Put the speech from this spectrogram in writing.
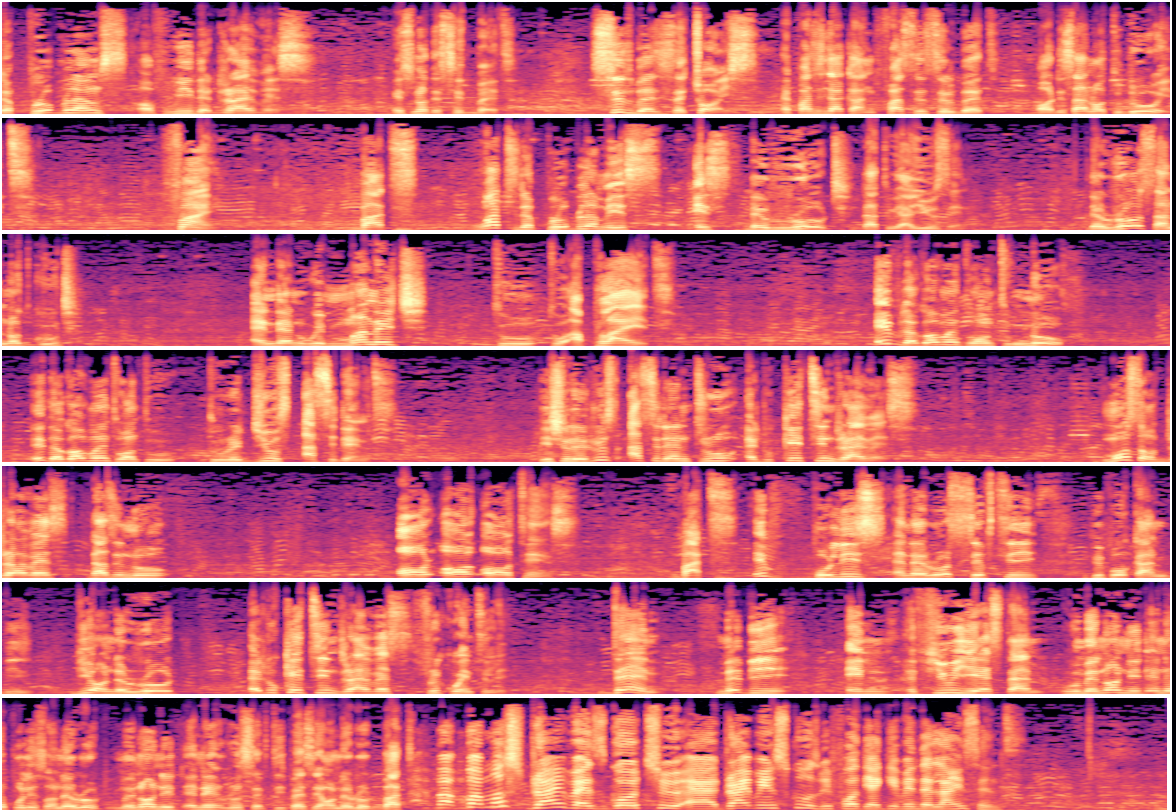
The problems of we, the drivers, is not a seatbelt. Seatbelt is a choice. A passenger can fasten seatbelt or decide not to do it. Fine. But what the problem is, is the road that we are using. The roads are not good, and then we manage to, to apply it. If the government want to know if the government want to, to reduce accidents, it should reduce accident through educating drivers. Most of drivers doesn't know all, all, all things. But if police and the road safety people can be, be on the road educating drivers frequently, then maybe in a few years' time, we may not need any police on the road. We may not need any road safety person on the road. But but, but most drivers go to uh, driving schools before they are given the license.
